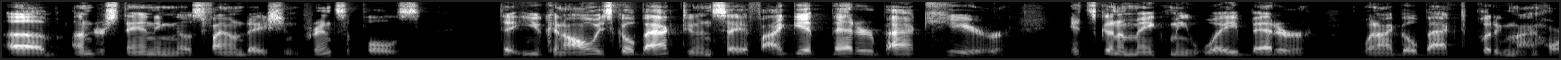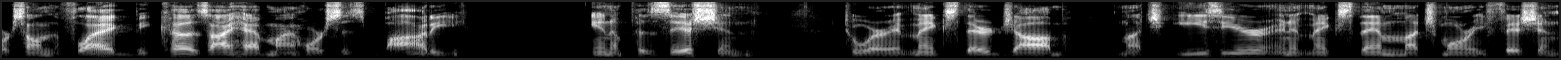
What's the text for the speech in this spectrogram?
of understanding those foundation principles that you can always go back to and say if i get better back here it's going to make me way better when I go back to putting my horse on the flag because I have my horse's body in a position to where it makes their job much easier and it makes them much more efficient.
